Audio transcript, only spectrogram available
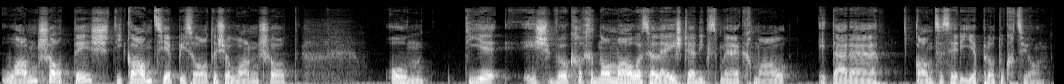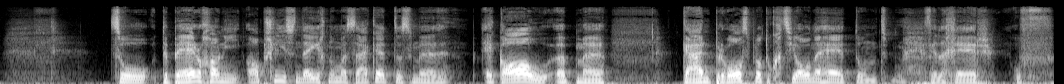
One-Shot ist. Die ganze Episode ist ein One-Shot. Und die ist wirklich nochmal ein Alleinstellungsmerkmal in dieser ganzen Serienproduktion. Zu The Bear kann ich abschließend eigentlich nur sagen, dass man, egal ob man gerne Großproduktionen hat und vielleicht eher auf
